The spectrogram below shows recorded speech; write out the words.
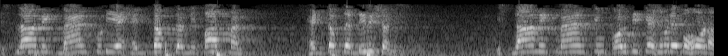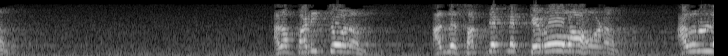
இஸ்லாமிக் பேங்குடைய head of the department head of the division Islamic பேங்கின் குவாலிபிகேஷன் போகணும். அதை படிச்சோனும் அந்த சப்ஜெக்ட்ல தெரோவாகணும் அதனுள்ள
